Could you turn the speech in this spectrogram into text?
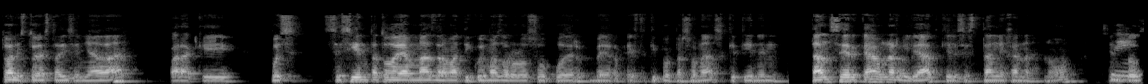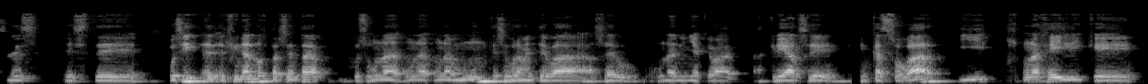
toda la historia está diseñada para que, pues, se sienta todavía más dramático y más doloroso poder ver este tipo de personas que tienen tan cerca una realidad que les es tan lejana, ¿no? Sí. Entonces, este, pues sí, el, final nos presenta pues una, una, una Moon que seguramente va a ser una niña que va a criarse en casa hogar y pues, una Hailey que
